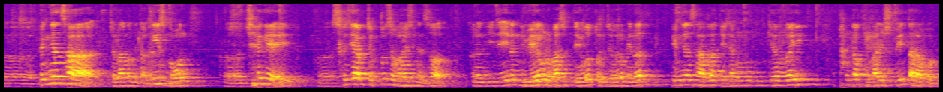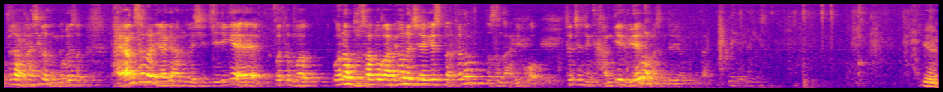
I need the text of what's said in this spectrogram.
어, 백년사 전라도입니다. 거기서 놓은 어, 책의 어, 서지학적 분석을 하시면서 그런 이제 이런 유행으로 봤을 때 이것도 이제 그러면은 백년사가 대장경의 판각 공간일 수도 있다라고 주장을 하시거든요. 그래서 다양성을 이야기하는 것이지 이게 어떤 뭐 어느 부사도감이 어느 지역에 있었다 그런 뜻은 아니고 전체적인 관계 유행을 말씀드리는 겁니다. 예,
